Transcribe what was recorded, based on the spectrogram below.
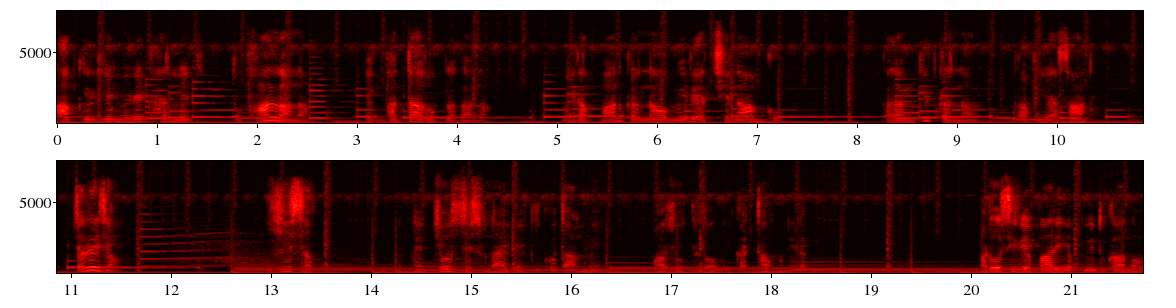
आपके लिए मेरे घर में तूफ़ान लाना, एक भद्दा रूप लगाना, मेरा अपमान करना और मेरे अच्छे नाम को कलंकित करना काफ़ी आसान है। चले जाओ। ये सब इतने जोश से सुनाए गए कि गोदाम में मौजूद लोग इकट्ठा होने लगे। पड़ोसी व्यापारी अपनी दुकानों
